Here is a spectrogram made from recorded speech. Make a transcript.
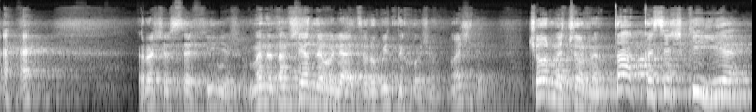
Коротше, все, фініш. У мене там ще одне валяється, робити не хочу. Бачите? Чорне-чорне. Так, косячки є.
